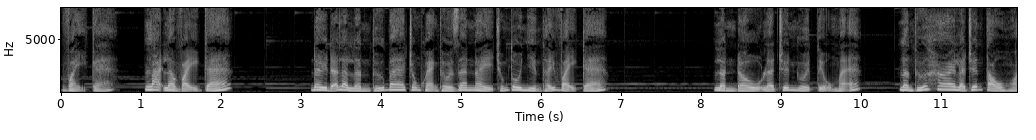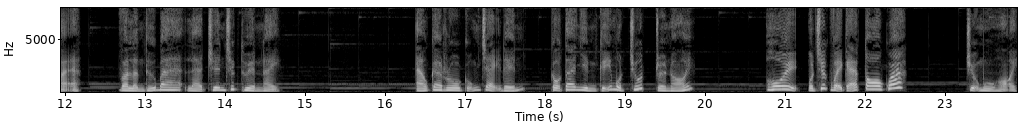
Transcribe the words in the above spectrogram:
Vảy cá? Lại là vảy cá? Đây đã là lần thứ ba trong khoảng thời gian này chúng tôi nhìn thấy vảy cá. Lần đầu là trên người tiểu mã, lần thứ hai là trên tàu hỏa, và lần thứ ba là trên chiếc thuyền này. Áo caro cũng chạy đến, cậu ta nhìn kỹ một chút rồi nói Ôi, một chiếc vảy cá to quá! Triệu mù hỏi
